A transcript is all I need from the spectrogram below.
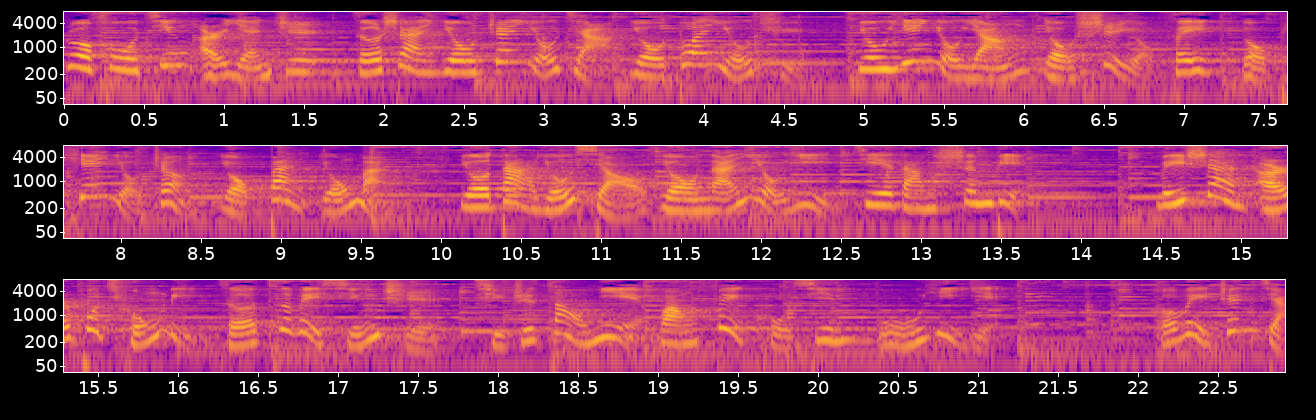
若复经而言之，则善有真有假，有端有曲，有阴有阳，有是有非，有偏有正，有半有满，有大有小，有难有易，皆当申辩。为善而不穷理，则自谓行持，岂知造孽，枉费苦心，无益也。何谓真假？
